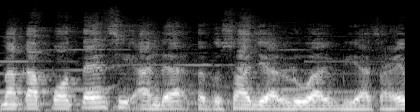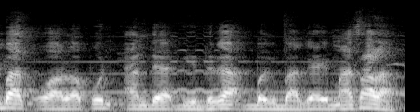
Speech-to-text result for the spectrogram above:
maka potensi Anda tentu saja luar biasa hebat walaupun Anda didera berbagai masalah.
